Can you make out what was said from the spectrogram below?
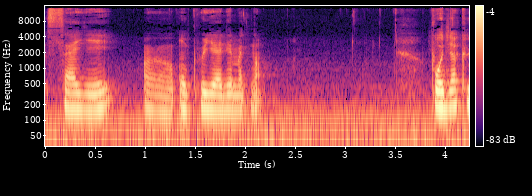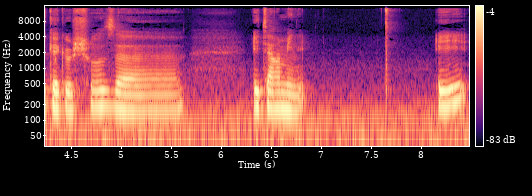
ça y est, euh, on peut y aller maintenant. Pour dire que quelque chose euh, est terminé. Et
